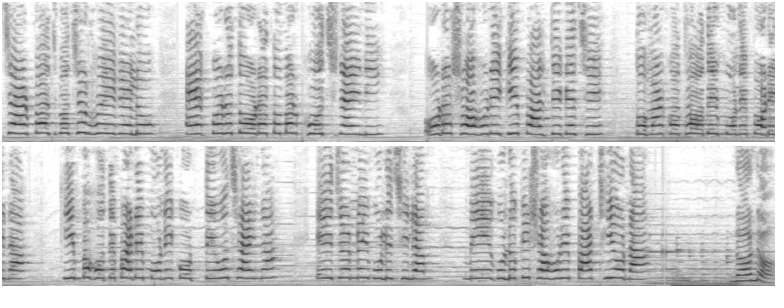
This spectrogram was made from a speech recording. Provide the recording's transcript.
চার পাঁচ বছর হয়ে গেল। একবারও তো ওরা তোমার খোঁজ নেয়নি। ওরা শহরে গিয়ে পাল্টে গেছে। তোমার কথা ওদের মনে পড়ে না। কিংবা হতে পারে মনে করতেও চায় না। এই জন্যই বলেছিলাম মেয়েগুলোকে শহরে পাঠিও না। না না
